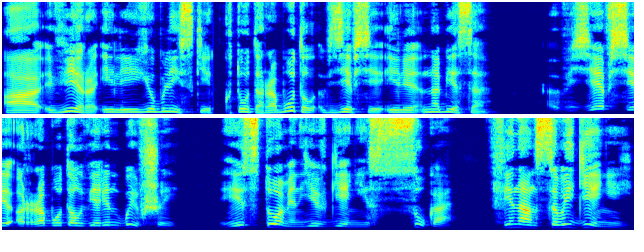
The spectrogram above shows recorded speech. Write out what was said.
А Вера или ее близкие, кто-то работал в Зевсе или на Беса? В Зевсе работал Верин бывший. Истомин Евгений, сука! Финансовый гений!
